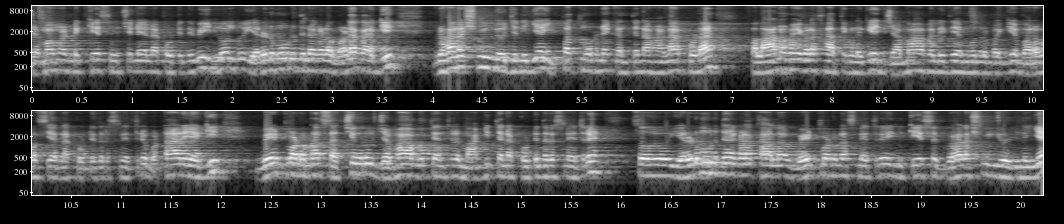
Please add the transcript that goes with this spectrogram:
ಜಮಾ ಮಾಡಲಿಕ್ಕೆ ಸೂಚನೆಯನ್ನ ಕೊಟ್ಟಿದ್ದೀವಿ. ಇನ್ನೊಂದು ಎರಡು ಮೂರು ದಿನಗಳ ಒಳಗಾಗಿ ಗೃಹಲಕ್ಷ್ಮಿ ಯೋಜನೆಗೆ ಇಪ್ಪತ್ತ್ ಮೂರನೇ ಕಂತಿನ ಹಣ ಕೂಡ ಫಲಾನುಭವಿಗಳ ಖಾತೆಗಳಿಗೆ ಜಮಾ ಆಗಲಿದೆ ಎಂಬುದರ ಬಗ್ಗೆ ಭರವಸೆಯನ್ನ ಕೊಟ್ಟಿದ್ದಾರೆ ಸ್ನೇಹಿತರೆ. ಒಟ್ಟಾರೆಯಾಗಿ ವೇಟ್ ಮಾಡೋಣ, ಸಚಿವರು ಜಮಾ ಆಗುತ್ತೆ ಅಂತ ಹೇಳಿ ಮಾಹಿತಿಯನ್ನ ಕೊಟ್ಟಿದ್ದಾರೆ ಸ್ನೇಹಿತರೆ. ಸೊ ಎರಡು ಮೂರು ದಿನಗಳ ಕಾಲ ವೇಟ್ ಮಾಡೋಣ ಸ್ನೇಹಿತರೆ. ಇನ್ ಕೇಸ್ ಗೃಹಲಕ್ಷ್ಮಿ ಯೋಜನೆಯ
